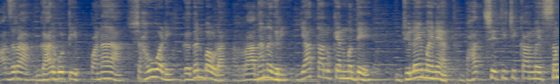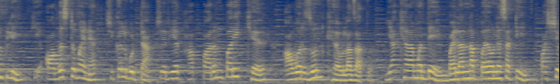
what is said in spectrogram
आजरा गारगोटी पन्हाळा शाहूवाडी गगनबावडा राधानगरी या तालुक्यांमध्ये जुलै महिन्यात भात शेतीची कामे संपली की ऑगस्ट महिन्यात चिखलगुट्टा शर्यत हा पारंपरिक खेळ आवर्जून खेळवला जातो. या खेळामध्ये बैलांना पळवण्यासाठी पाचशे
